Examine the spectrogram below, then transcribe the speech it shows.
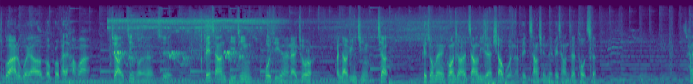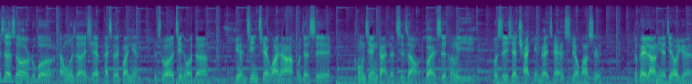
不过啊，如果要 GoPro 拍的好啊，最好的镜头呢是非常抵近物体的来做环绕运镜，这样可以充分广角的张力的效果呢，可以彰显的非常的透彻。拍摄的时候，如果掌握着一些拍摄的观念，比如说镜头的。远近切换啊，或者是空间感的制造，不管是横移或是一些 tracking 的一些使用方式，都可以让你的镜头源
